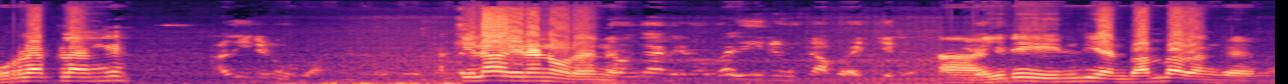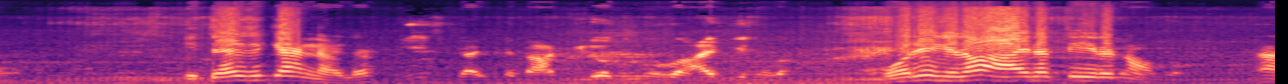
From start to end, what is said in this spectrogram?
உருளைக்கிழங்கு? கிலோ இருநூறு இது இந்தியன் பம்பா வெங்காயம். தேசிக்காய் என்ன கால் கிலோ முந்நூறுரூவா ஆயிரத்தி இருநூறுவா ஒரு கிலோ ஆயிரத்தி இருநூறு ஆ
